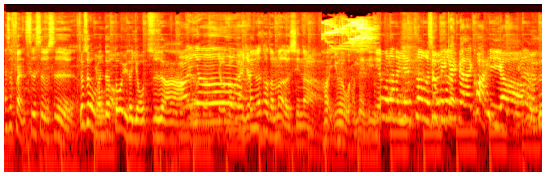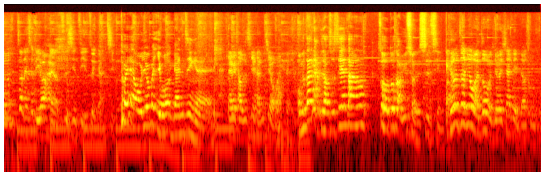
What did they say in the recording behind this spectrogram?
那是粉刺是不是？就是我们的多余的油脂啊！哎呦，油垢跟一些额头怎么那么恶心啊？哦，因为我很美丽。我的很严重，是比盖表来跨戏哦。重点是李奥还有自信自己最干净。对啊，我原本以为我很干净哎。两个小时期很久哎。我们在两个小时之间，当中做了多少愚蠢的事情？可是这用完之后，我觉得现在脸比较舒服。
